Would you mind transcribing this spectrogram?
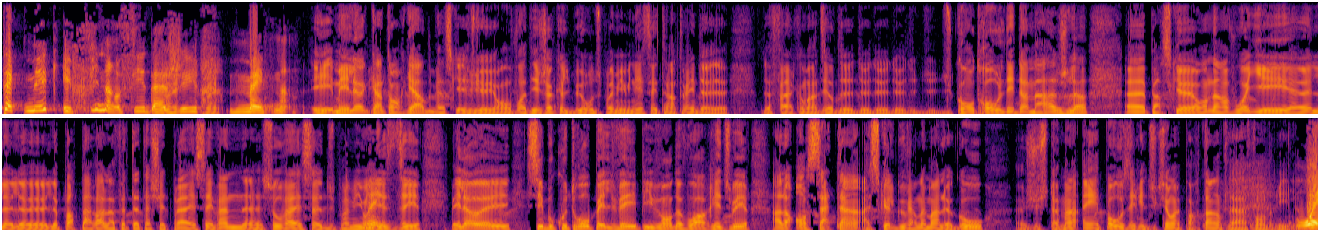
techniques et financiers d'agir maintenant. Et mais là, quand on regarde, parce que on voit déjà que le bureau du premier ministre est en train de, de faire, comment dire, de, de, de, du contrôle des dommages là, euh, parce que on a envoyé euh, le, le, porte-parole, en fait, l'attaché de presse, Evan euh, Sauvès du premier ministre, dire, mais là, c'est beaucoup trop élevé, puis ils vont devoir réduire. Alors, on s'attend à ce que le gouvernement Legault justement impose des réductions importantes à la fonderie. Oui,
